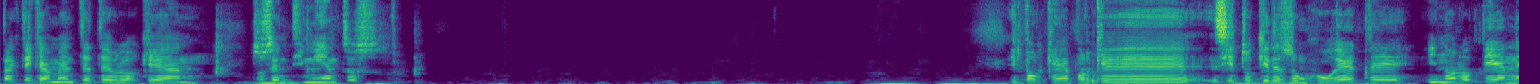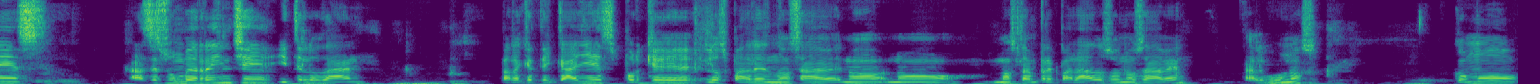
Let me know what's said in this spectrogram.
Prácticamente te bloquean tus sentimientos. ¿Y por qué? Porque si tú quieres un juguete y no lo tienes, haces un berrinche y te lo dan para que te calles porque los padres no saben, no, no, no están preparados o no saben, algunos, cómo,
